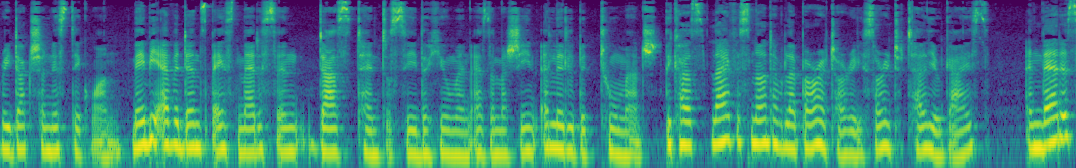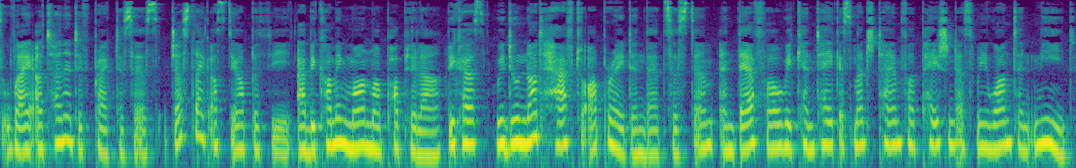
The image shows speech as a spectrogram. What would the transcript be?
reductionistic one. Maybe evidence based medicine does tend to see the human as a machine a little bit too much, because life is not a laboratory, sorry to tell you guys. And that is why alternative practices, just like osteopathy, are becoming more and more popular because we do not have to operate in that system and therefore we can take as much time for a patient as we want and need.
